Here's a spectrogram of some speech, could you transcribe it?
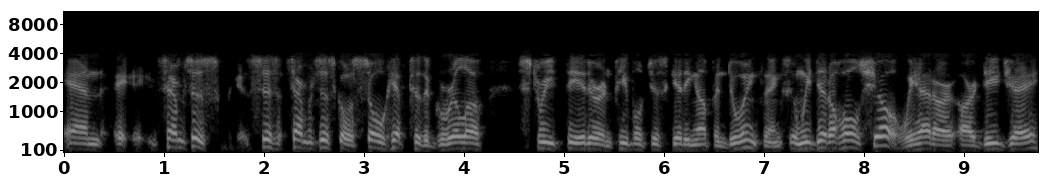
and San Francisco, San Francisco is so hip to the guerrilla street theater and people just getting up and doing things. And we did a whole show. We had our, our DJ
